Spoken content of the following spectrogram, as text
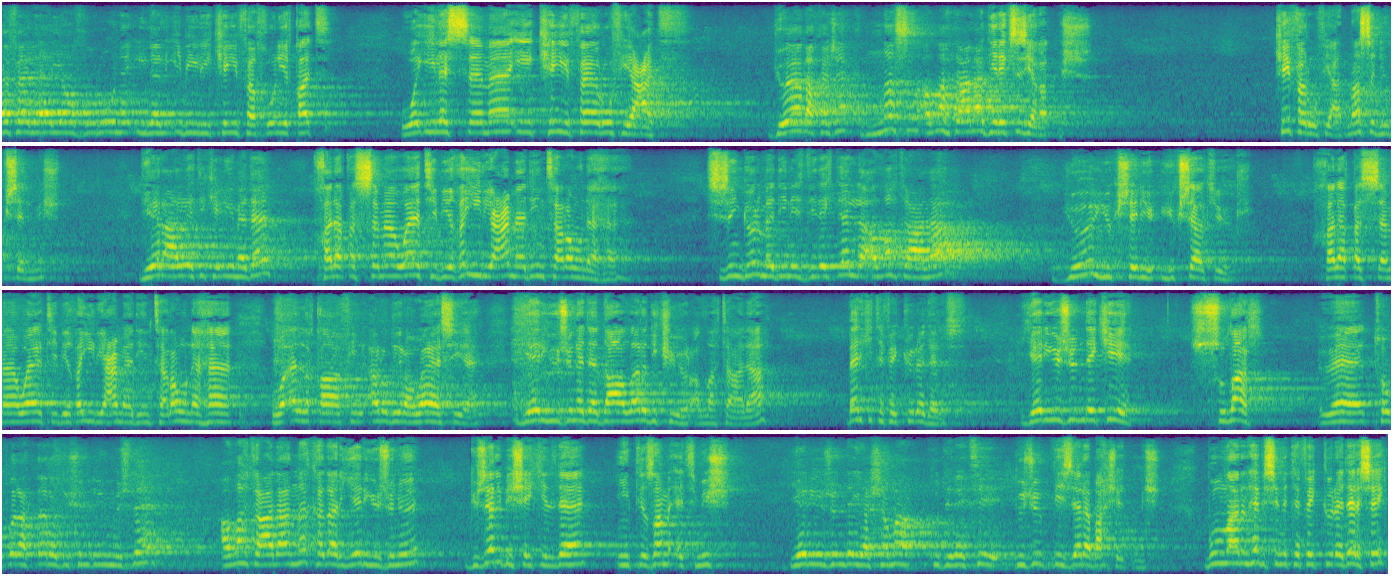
أفلا ينظرون إلى الإبل كيف خلقت وإلى السماء كيف رفعت Göğe bakacak nasıl Allah Teala direksiz yaratmış. Keyfe rufiat nasıl yükselmiş? Diğer ayeti kerimede halakas semavati bi gayri amedin teravneha. Sizin görmediğiniz direklerle Allah Teala göğü yükseliyor, yükseltiyor. Bi gayri amedin teravneha ve elqa fil ardı ravasiye. Yeryüzüne de dağları dikiyor Allah Teala. Belki tefekkür ederiz. Yeryüzündeki sular ve toprakları düşündüğümüzde Allah Teala ne kadar yeryüzünü güzel bir şekilde intizam etmiş, yeryüzünde yaşama kudreti, gücü bizlere bahşetmiş. Bunların hepsini tefekkür edersek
